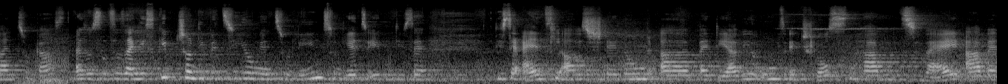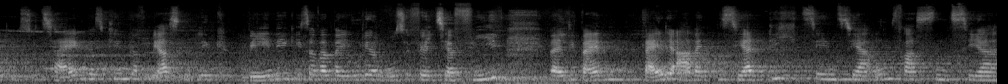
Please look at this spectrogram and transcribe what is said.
mal zu Gast. Also sozusagen, es gibt schon die Beziehungen zu Linz und jetzt eben diese diese Einzelausstellung, äh, bei der wir uns entschlossen haben, zwei Arbeiten zu zeigen. Das klingt auf den ersten Blick wenig, ist aber bei Julian Rosefeld sehr viel, weil die beiden, beide Arbeiten sehr dicht sind, sehr umfassend, sehr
